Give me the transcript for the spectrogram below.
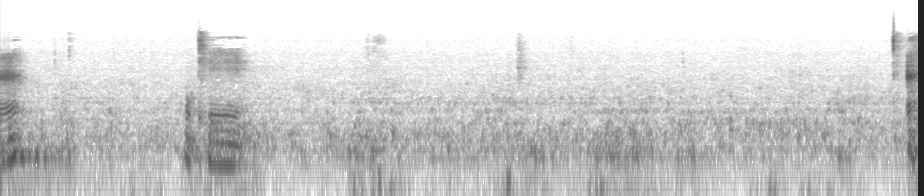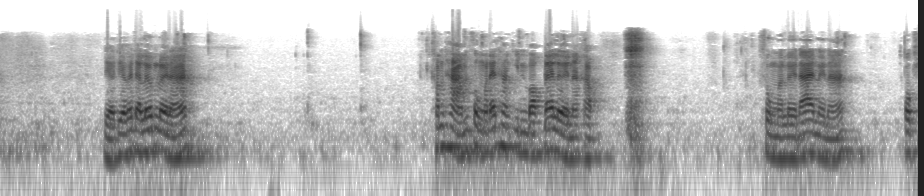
นะ โอเคเดี๋ยวเดียวก็จะเริ่มเลยนะ คำถามส่งมาได้ทางอินบ็อกซ์ได้เลยนะครับ ส่งมาเลยได้เลยนะ โอเค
